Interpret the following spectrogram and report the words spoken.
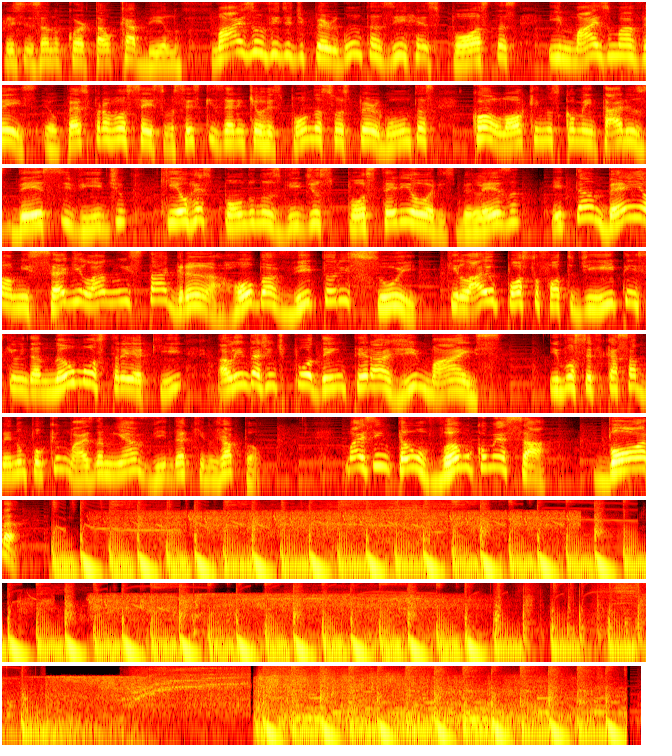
precisando cortar o cabelo. Mais um vídeo de perguntas e respostas. E mais uma vez, eu peço para vocês, se vocês quiserem que eu responda as suas perguntas, coloquem nos comentários desse vídeo, que eu respondo nos vídeos posteriores, beleza? E também, ó, me segue lá no Instagram, arroba Vitorisui, que lá eu posto foto de itens que eu ainda não mostrei aqui, além da gente poder interagir mais e você ficar sabendo um pouquinho mais da minha vida aqui no Japão. Mas então, vamos começar! Bora!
